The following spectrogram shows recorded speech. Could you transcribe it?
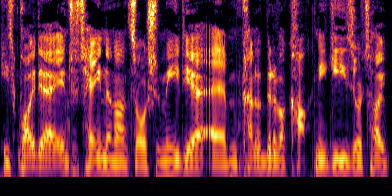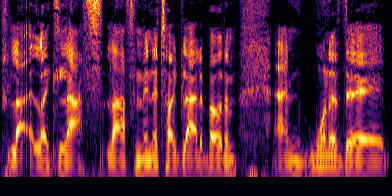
he's quite uh, entertaining on social media um, kind of a bit of a cockney geezer type la- like laugh laugh a minute type lad about him. And one of the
